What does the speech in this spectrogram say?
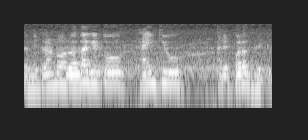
तर मित्रांनो रजा घेतो. थँक्यू आणि परत भेटू.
